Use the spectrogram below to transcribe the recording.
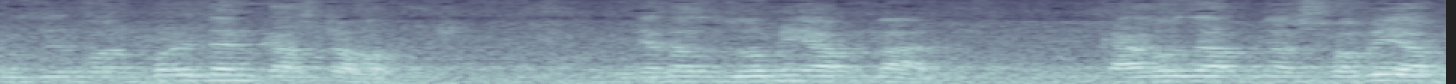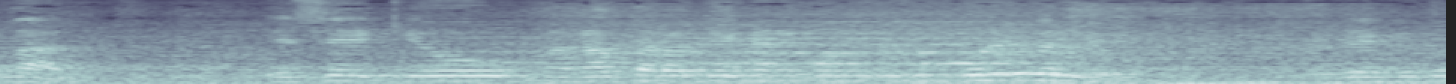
বুঝে পাওয়ার পরে দেন কাজটা হবে এখন জমি আপনার কাগজ আপনার সবই আপনার। এসে কেউ রাতারাতি এখানে কোনো কিছু করে ফেলবে এটা কিন্তু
